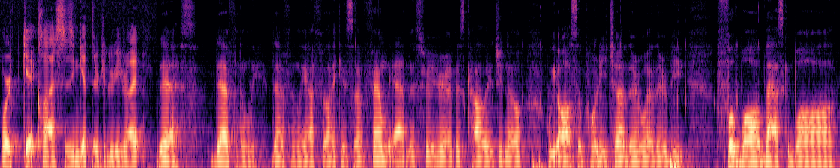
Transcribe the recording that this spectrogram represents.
or get classes and get their degree, right? Yes, definitely, definitely. I feel like it's a family atmosphere here at this college. You know, we all support each other, whether it be football, basketball,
